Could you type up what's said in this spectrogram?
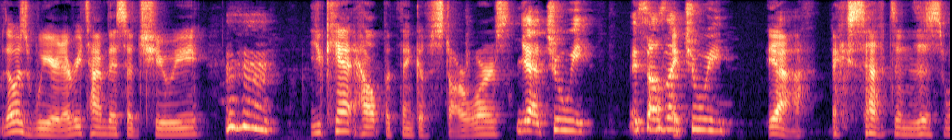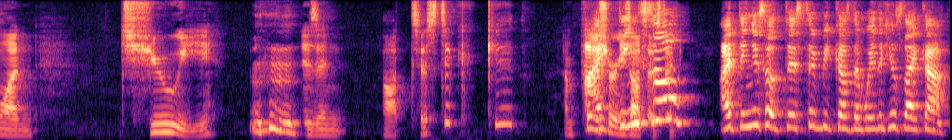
that was weird. Every time they said Chewie, hmm you can't help but think of Star Wars. Yeah, Chewy. It sounds like Chewy. Yeah, except in this one, Chewie hmm is an autistic kid. I'm pretty I sure he's autistic. so. I think he's autistic because the way that he's like, a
